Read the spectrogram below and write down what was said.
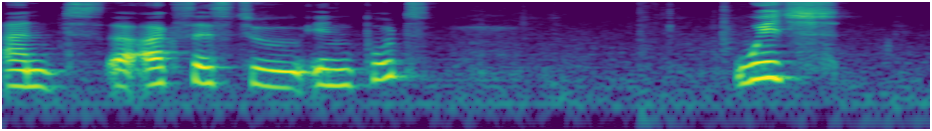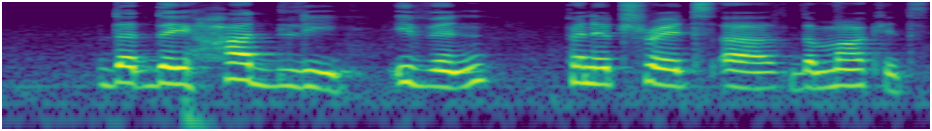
and uh, access to input, which that they hardly even penetrate uh, the market,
